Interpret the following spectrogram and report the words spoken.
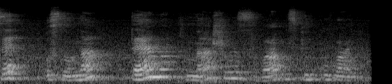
Це основна тема нашого з вами спілкування.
